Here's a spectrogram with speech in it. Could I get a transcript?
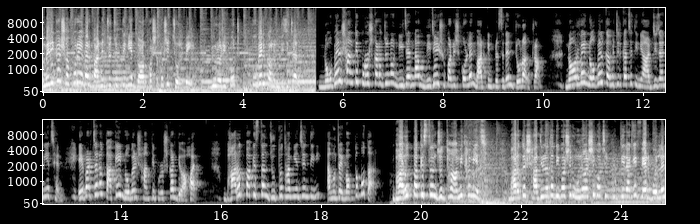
আমেরিকা সফরে এবার বাণিজ্য চুক্তি নিয়ে দর কষাকষি চলবেই। ব্যুরো রিপোর্ট, কুবের কলম ডিজিটাল। নোবেল শান্তি পুরস্কারের জন্য নিজের নাম নিজেই সুপারিশ করলেন মার্কিন president Donald Trump. Norway Nobel কমিটির কাছে তিনি আর্জি জানিয়েছেন, এবার যেন তাকেই নোবেল শান্তি পুরস্কার দেওয়া হয়। ভারত পাকিস্তান যুদ্ধ থামিয়েছেন তিনি, এমনটাই বক্তব্য তার। ভারত পাকিস্তান যুদ্ধ আমি থামিয়েছি। ভারতের স্বাধীনতা দিবসের উনআশি বছর পূর্তির আগে ফের বললেন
